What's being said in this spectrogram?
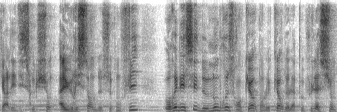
car les destructions ahurissantes de ce conflit auraient laissé de nombreuses rancœurs dans le cœur de la population.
